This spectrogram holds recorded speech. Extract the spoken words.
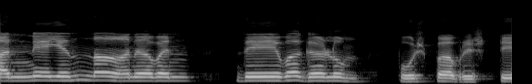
തന്നെയെന്നാനവൻ ദേവകളും പുഷ്പവൃഷ്ടി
